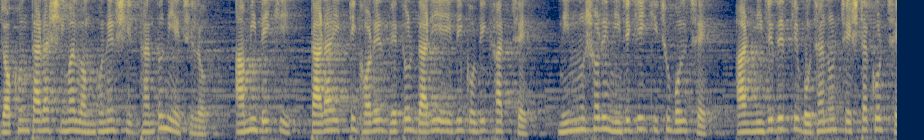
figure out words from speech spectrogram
যখন তারা সীমা লঙ্ঘনের সিদ্ধান্ত নিয়েছিল। আমি দেখি তারা একটি ঘরের ভেতর দাঁড়িয়ে এদিক ওদিক হাঁটছে। নিম্নস্বরে নিজেকেই কিছু বলছে আর নিজেদেরকে বোঝানোর চেষ্টা করছে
